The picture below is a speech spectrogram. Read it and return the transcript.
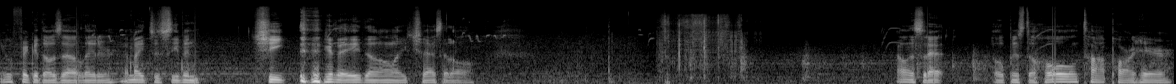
You'll figure those out later. I might just even cheat if I don't like chess at all. Oh, so that opens the whole top part here.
